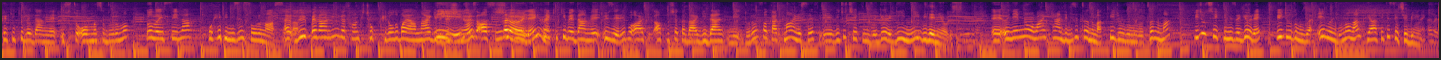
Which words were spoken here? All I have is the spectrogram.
42 beden ve üstü olması durumu. Dolayısıyla bu hepimizin sorunu aslında. Evet, büyük beden deyince sanki çok kilolu bayanlar gibi Değil. düşünüyoruz. Aslında Şöyle değil, değil mi? 42 beden ve üzeri bu artık 60'a kadar giden bir durum. Fakat maalesef e, vücut şeklimize göre giyinmeyi bilemiyoruz. E, önemli olan kendimizi tanımak, vücudumuzu tanımak, vücut şeklimize göre vücudumuza en uygun olan kıyafeti seçebilmek. Evet.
